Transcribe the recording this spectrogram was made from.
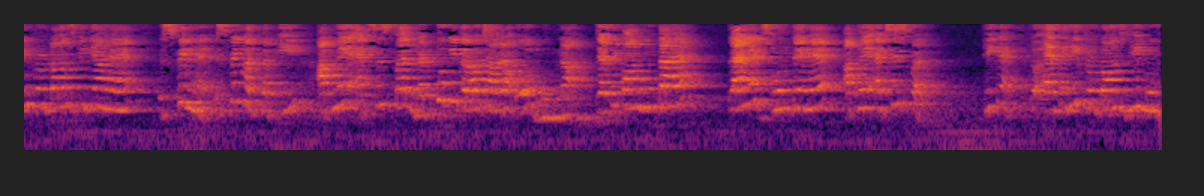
इन प्रोटॉन्स में क्या है स्पिन है स्पिन मतलब कि अपने एक्सिस पर लट्टू की तरह चारों ओर घूमना जैसे कौन घूमता है प्लैनेट्स घूमते हैं अपने एक्सिस पर ठीक है तो ऐसे ही प्रोटॉन्स भी मूव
